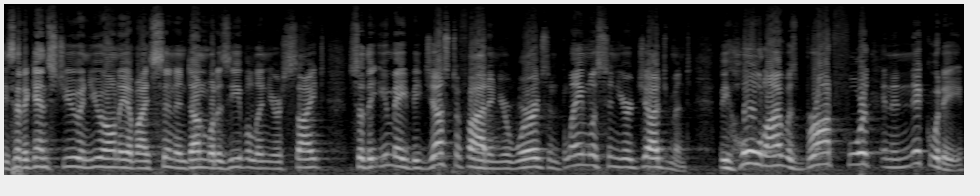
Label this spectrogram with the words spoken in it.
He said, Against you and you only have I sinned and done what is evil in your sight, so that you may be justified in your words and blameless in your judgment. Behold, I was brought forth in iniquity,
